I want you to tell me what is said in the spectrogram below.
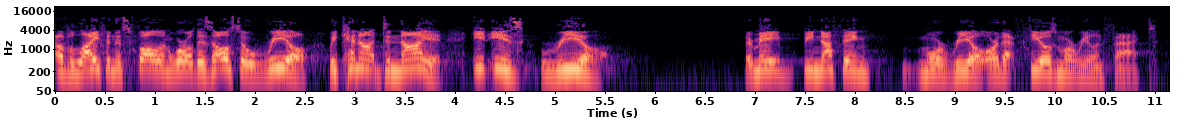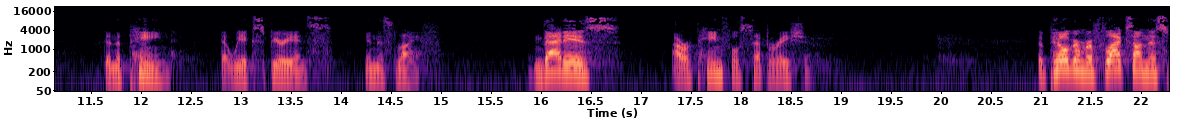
of life in this fallen world is also real. We cannot deny it. It is real. There may be nothing more real, or that feels more real, in fact, than the pain that we experience in this life. And that is our painful separation. The pilgrim reflects on this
